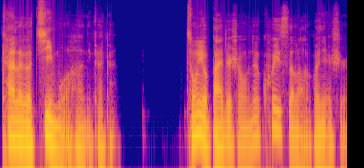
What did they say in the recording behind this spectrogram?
开了个寂寞哈，你看看，总有白的时候，那亏死了，关键是。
